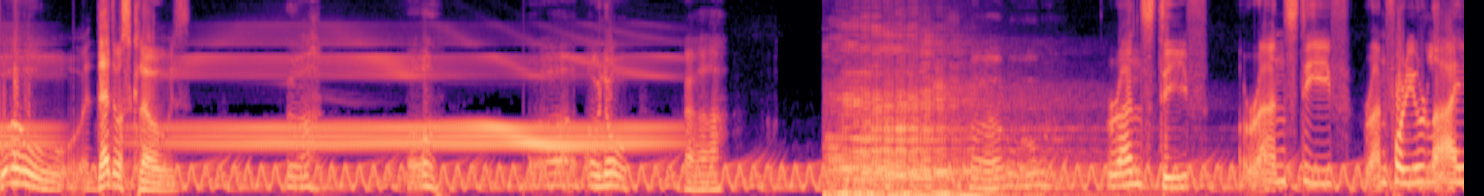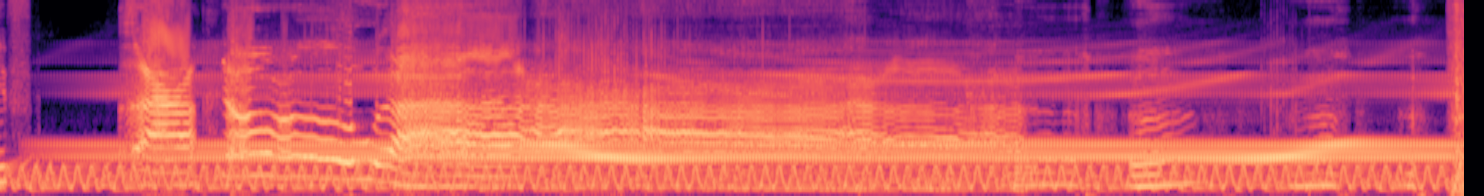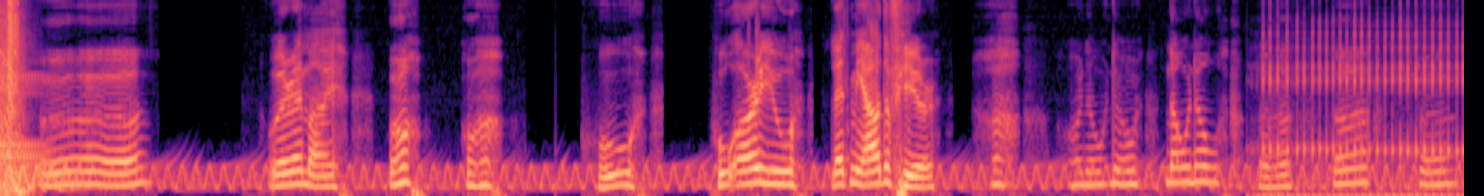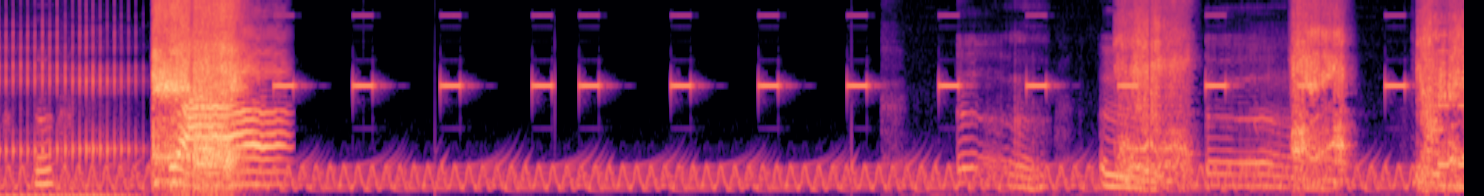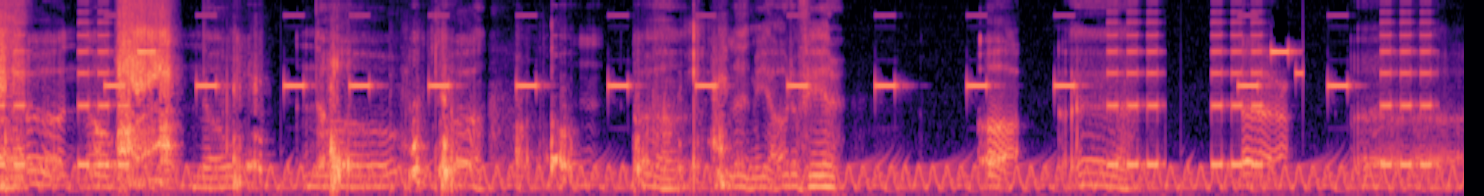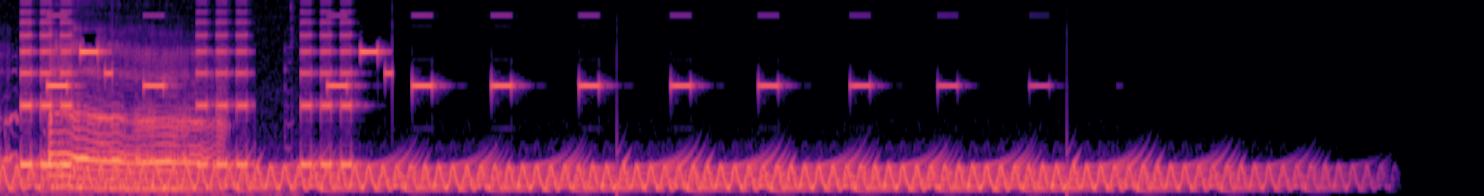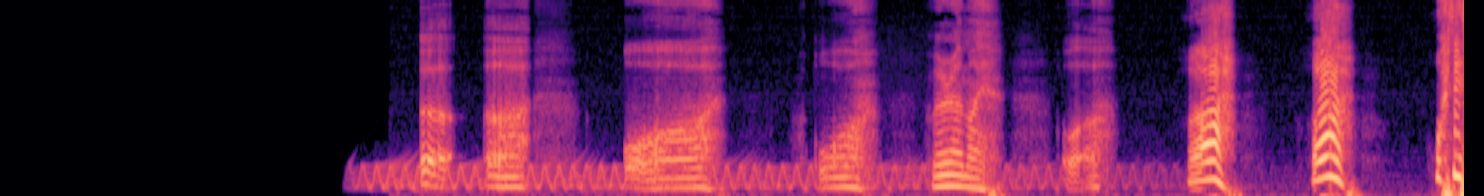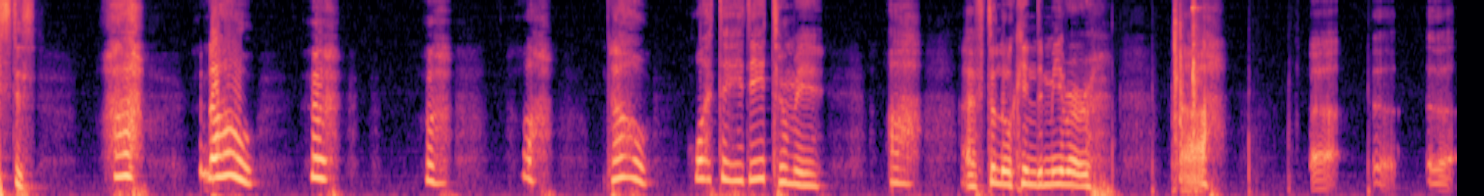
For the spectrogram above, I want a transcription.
Whoa, that was close. Ah. oh. Ah, oh no. Ah. Oh. Run, Steve. Run, Steve. Run for your life. Ah, no! Ah. Am I? Oh, oh, who, who are you? Let me out of here. Oh, oh no, no, no, no. Uh, uh, uh, uh. Ah! Let me out of here. What is this? Ah, no, uh, uh, ah, no, what did to me? Ah, I have to look in the mirror. Ah, uh, uh, uh.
